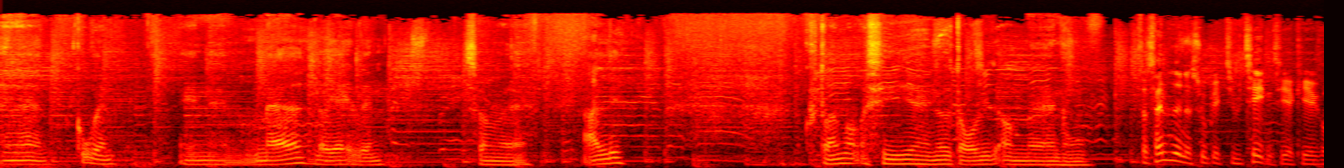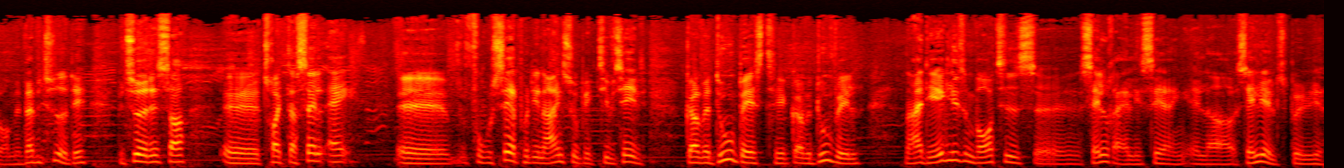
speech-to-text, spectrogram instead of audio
Han er en god ven. En øh, meget lojal ven, som øh, aldrig drømme om at sige øh, noget dårligt om øh, nogen. Så sandheden er subjektiviteten, siger Kierkegaard. Men hvad betyder det? Betyder det så, øh, tryk dig selv af, øh, fokuser på din egen subjektivitet, gør hvad du er bedst til, gør hvad du vil. Nej, det er ikke ligesom vores tids øh, selvrealisering eller selvhjælpsbølge.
